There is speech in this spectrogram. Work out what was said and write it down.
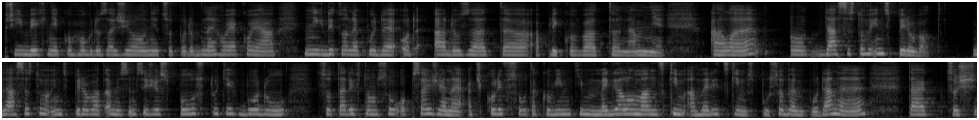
příběh někoho, kdo zažil něco podobného jako já, nikdy to nepůjde od A do Z aplikovat na mě. Ale dá se z toho inspirovat dá se z toho inspirovat a myslím si, že spoustu těch bodů, co tady v tom jsou obsažené, ačkoliv jsou takovým tím megalomanským americkým způsobem podané, tak což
